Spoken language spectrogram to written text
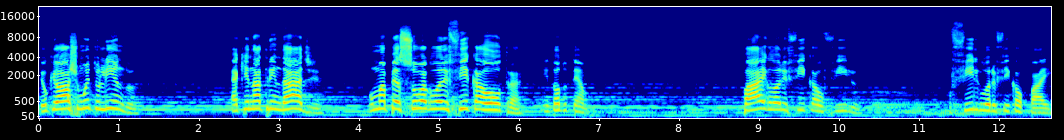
E o que eu acho muito lindo é que na Trindade, uma pessoa glorifica a outra em todo o tempo. O Pai glorifica o Filho, o Filho glorifica o Pai,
